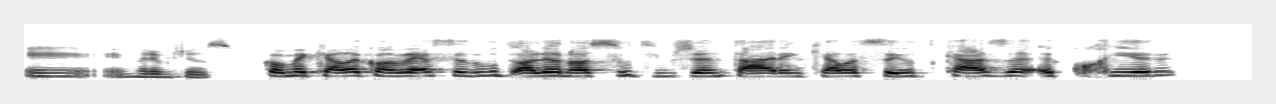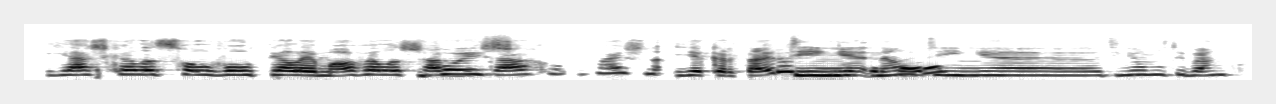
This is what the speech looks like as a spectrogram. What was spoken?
é, é, maravilhoso. Como aquela conversa do. Olha, o nosso último jantar em que ela saiu de casa a correr e acho que ela só levou o telemóvel, a chave pois, do carro e mais E a carteira? Tinha, tinha não, tinha, tinha um multibanco.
